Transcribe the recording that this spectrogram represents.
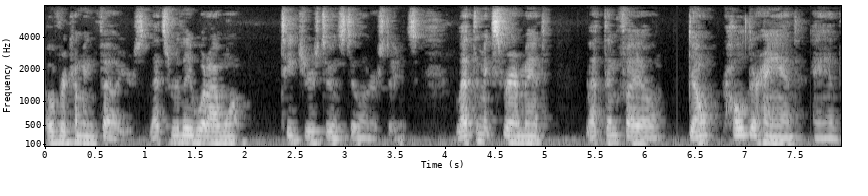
overcoming failures. That's really what I want teachers to instill in our students. Let them experiment, let them fail, don't hold their hand, and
